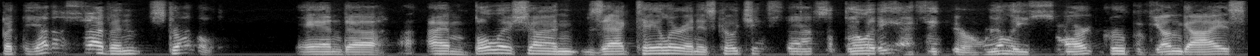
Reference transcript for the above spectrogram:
but the other seven struggled. And uh, I'm bullish on Zac Taylor and his coaching staff's ability. I think they're a really smart group of young guys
